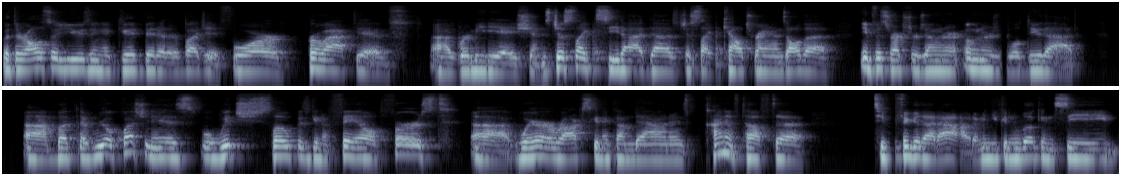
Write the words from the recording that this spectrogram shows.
but they're also using a good bit of their budget for proactive uh, remediations, just like CDOT does, just like Caltrans, all the infrastructure's owner owners will do that. Um, but the real question is, well, which slope is going to fail first? Uh, where are rocks going to come down? And it's kind of tough to to figure that out. I mean, you can look and see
